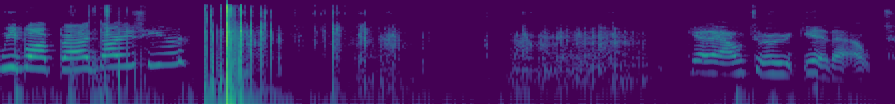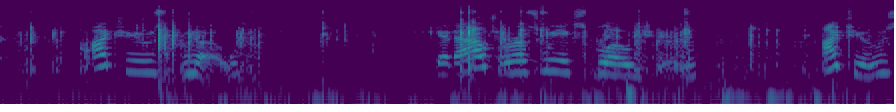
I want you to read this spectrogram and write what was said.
we bought bad guys here. Get out or get out. I choose no. Get out or else we explode you. I choose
